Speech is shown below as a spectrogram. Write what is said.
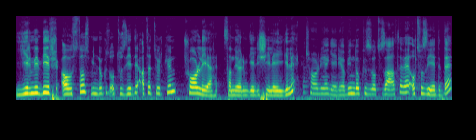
21 Ağustos 1937 Atatürk'ün Çorlu'ya sanıyorum gelişiyle ilgili. Çorlu'ya geliyor 1936 ve 37'de.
